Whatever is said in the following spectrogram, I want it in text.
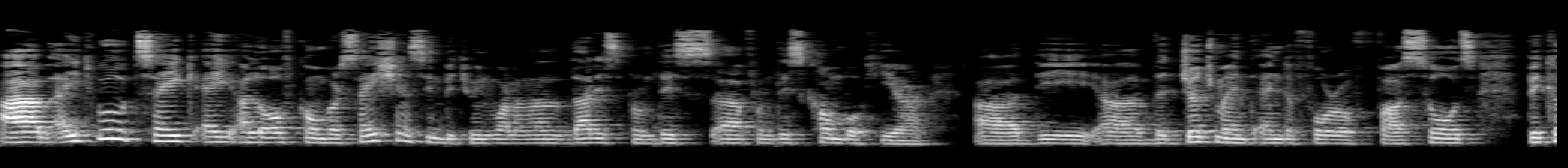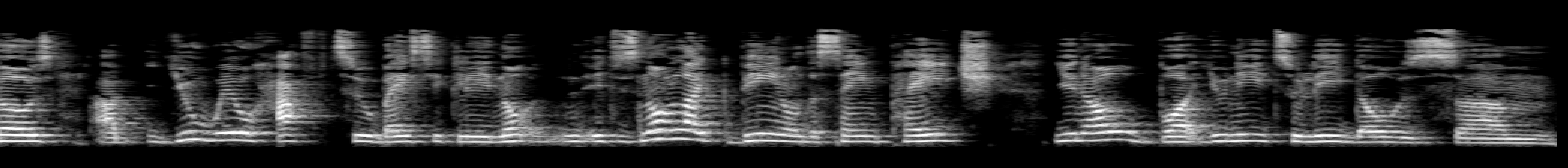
uh, it will take a, a lot of conversations in between one another. That is from this uh, from this combo here the uh, the judgment and the four of uh, swords because uh, you will have to basically not it is not like being on the same page you know but you need to lead those um,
